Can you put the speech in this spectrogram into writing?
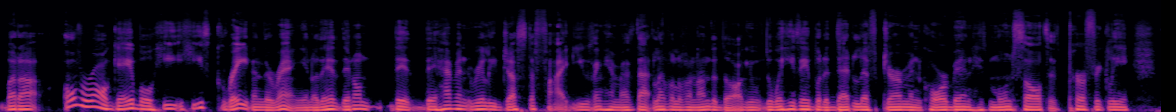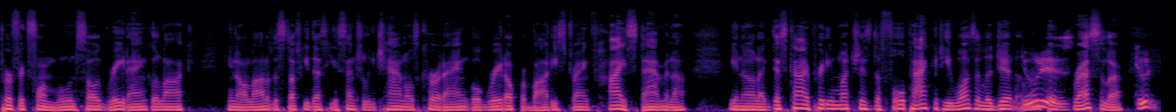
But uh, overall, Gable, he, he's great in the ring. You know, they, they don't, they, they haven't really justified using him as that level of an underdog. The way he's able to deadlift German Corbin, his moonsault is perfectly, perfect form moonsault, great ankle lock. You know, a lot of the stuff he does, he essentially channels Kurt Angle, great upper body strength, high stamina. You know, like this guy pretty much is the full package. He was a legit dude Olympic is, wrestler. Dude,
